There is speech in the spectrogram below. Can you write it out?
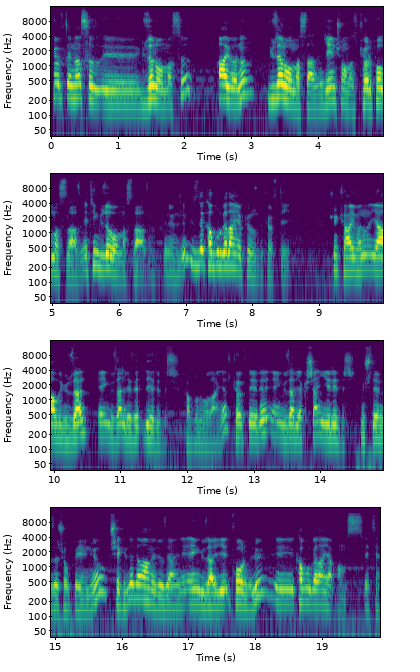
Köfte nasıl e, güzel olması hayvanın güzel olması lazım, genç olması, körpe olması lazım. Etin güzel olması lazım gün önce. Biz de kaburgadan yapıyoruz bu köfteyi. Çünkü hayvanın yağlı güzel, en güzel lezzetli yeridir kaburga olan yer. Köfteye de en güzel yakışan yeridir. Müşterimiz de çok beğeniyor. Bu şekilde devam ediyoruz. Yani en güzel formülü e, kaburgadan yapmamız eti.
